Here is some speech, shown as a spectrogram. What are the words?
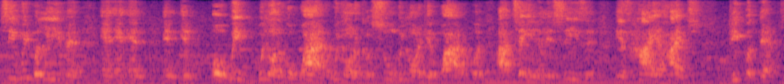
See, we believe in, in, in, in, in oh, we, we're going to go wider. We're going to consume. We're going to get wider. But I tell you, in this season, is higher heights, deeper depths.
